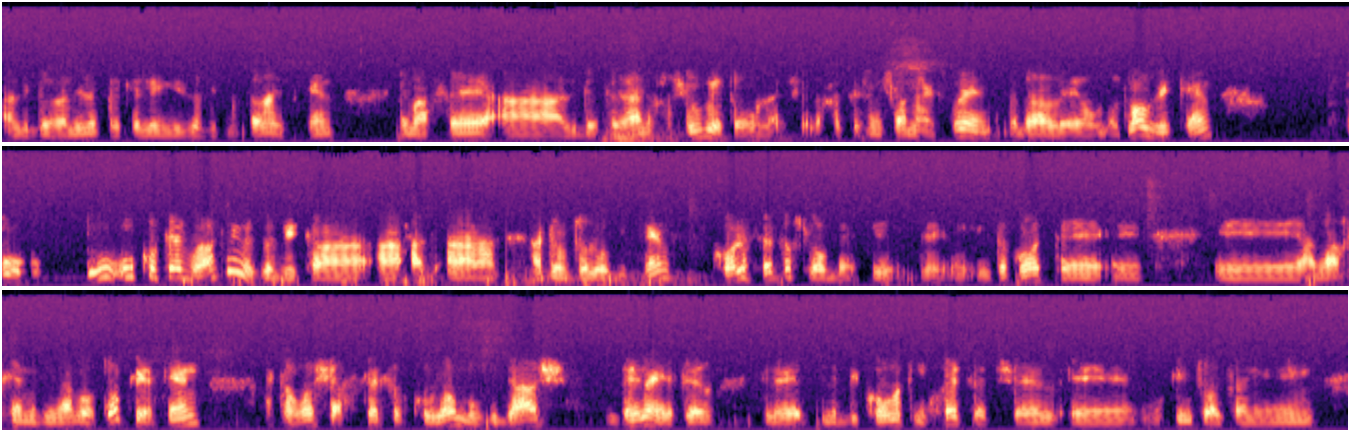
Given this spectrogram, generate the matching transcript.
הליברליזם הכלכלי מזווית מוסרית, כן? למעשה הליברטריאן החשוב ביותר אולי של החצי שנה של המאה ה-20, מדבר על רובוט לוזי, כן? הוא, הוא, הוא כותב רק עם הזווית הדאונטולוגית, כן? כל הספר שלו, אם אתה קורא את אנרכיה, מדינה ואוטופיה, כן? אתה רואה שהספר כולו מוקדש בין היתר לביקורת מוחצת של חוקים אה, תועלתניים אה, אה,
